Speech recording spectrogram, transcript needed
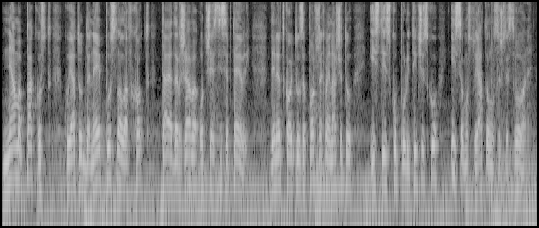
Няма пакост, която да не е пуснала в ход тая държава от 6 септември, денят, в който започнахме нашето истинско политическо и самостоятелно съществуване –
